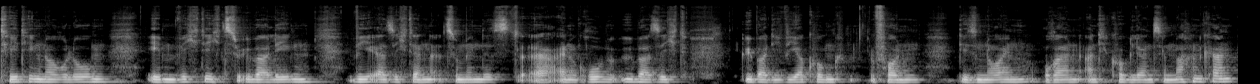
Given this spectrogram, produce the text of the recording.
tätigen Neurologen eben wichtig zu überlegen, wie er sich denn zumindest äh, eine grobe Übersicht über die Wirkung von diesen neuen oralen Antikoagulantien machen kann.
